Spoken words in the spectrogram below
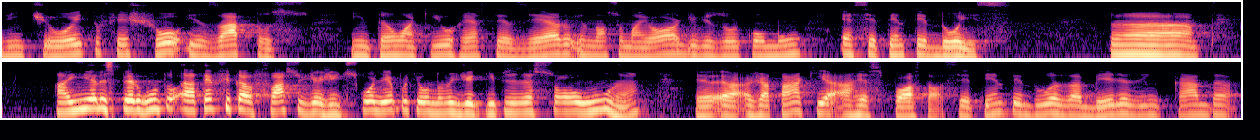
28. Fechou exatos. Então aqui o resto é zero e o nosso maior divisor comum é 72. Ah, aí eles perguntam, até fica fácil de a gente escolher porque o número de equipes é só um, né? É, é já está aqui a resposta, ó, 72 abelhas em cada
